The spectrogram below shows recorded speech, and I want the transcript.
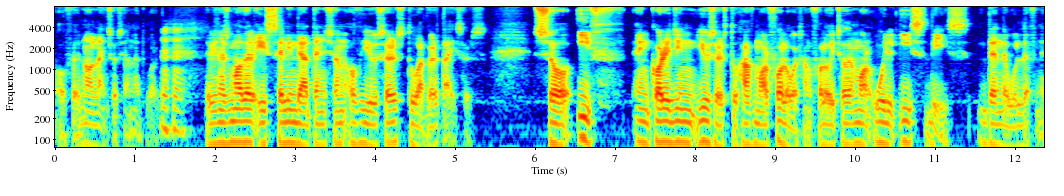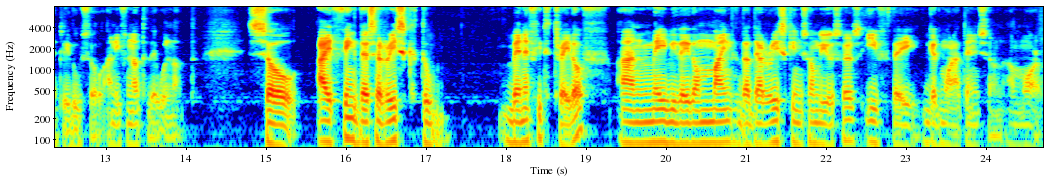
of an online social network. Mm-hmm. The business model is selling the attention of users to advertisers. So if encouraging users to have more followers and follow each other more will ease this, then they will definitely do so. And if not, they will not. So I think there's a risk to benefit trade-off and maybe they don't mind that they're risking some users if they get more attention and more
